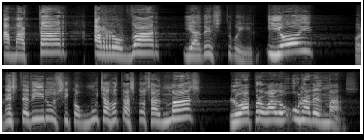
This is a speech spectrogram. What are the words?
a matar, a robar y a destruir. Y hoy, con este virus y con muchas otras cosas más, lo ha probado una vez más.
